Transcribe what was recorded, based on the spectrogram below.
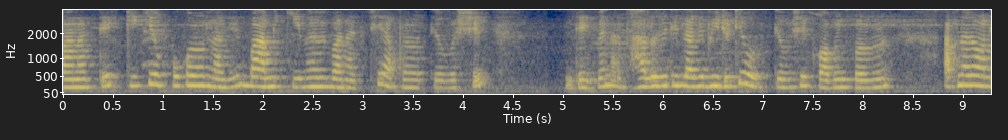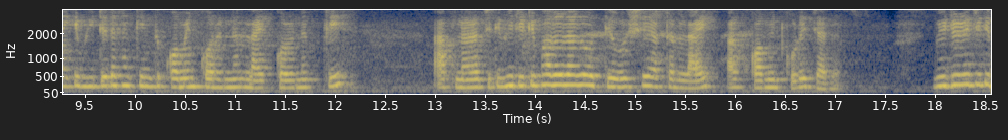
বানাতে কী কী উপকরণ লাগে বা আমি কীভাবে বানাচ্ছি আপনারা অতি অবশ্যই দেখবেন। আর ভালো যদি লাগে ভিডিওটি, অতি অবশ্যই কমেন্ট করবেন। আপনারা অনেকে ভিডিও দেখেন কিন্তু কমেন্ট করেন না লাইক করেন না প্লিজ আপনারা যদি ভিডিওটি ভালো লাগে, অতি অবশ্যই একটা লাইক আর কমেন্ট করে যাবেন। ভিডিওটি যদি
